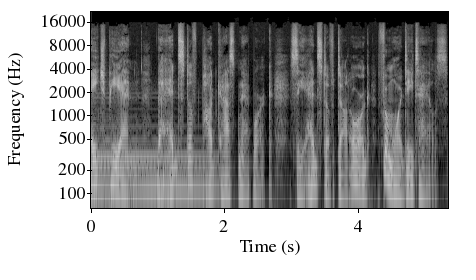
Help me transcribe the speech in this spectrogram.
HPN, the Headstuff Podcast Network. See headstuff.org for more details.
